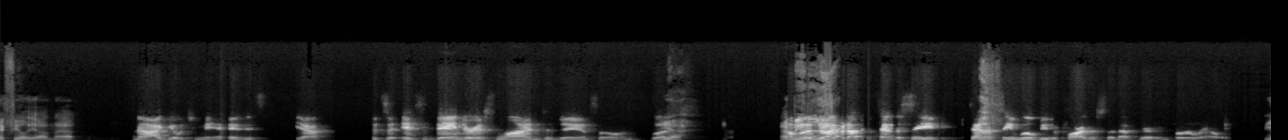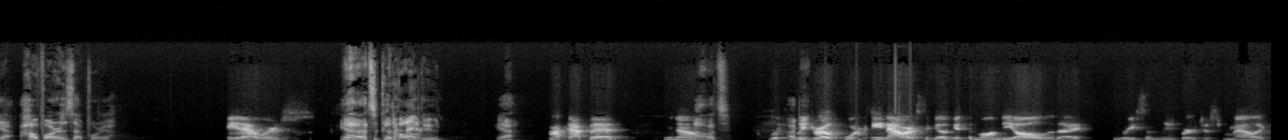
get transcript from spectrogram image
I feel you on that. No, I get what you mean. It's yeah, it's a it's a dangerous line to dance on. But yeah, I am gonna drive it out to Tennessee. Tennessee will be the farthest that I've driven for a rally. Yeah. How far is that for you? Eight hours. Yeah, that's a good haul, dude. Yeah. Not that bad, you know. No, it's. We, I we drove 14 hours to go get the Mondial that I recently purchased from Alex,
